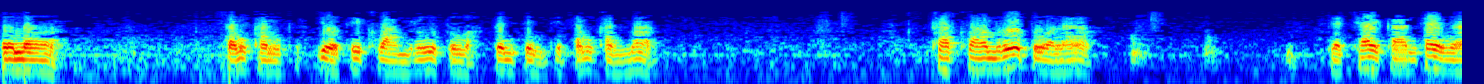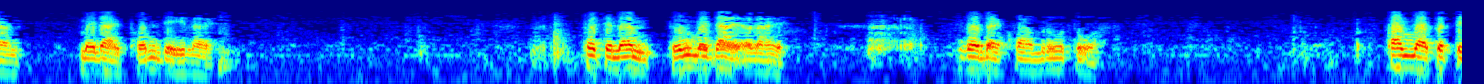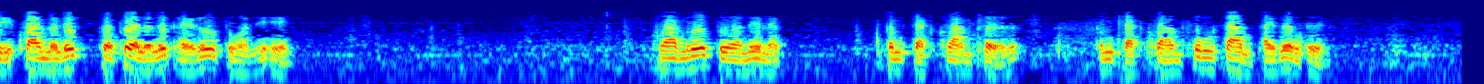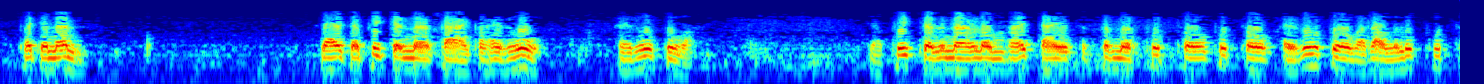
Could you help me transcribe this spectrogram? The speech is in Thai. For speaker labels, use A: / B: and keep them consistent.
A: ภาวนาสำคัญอยู่ที่ความรู้ตัว เป็นสิ่งที่สำคัญมาก ขาดความรู้ตัวแล้วจะใช้การใช้งานไม่ได้ผลดีเลย เพราะฉะนั้นถึงไม่ได้อะไรก็ได้ความรู้ตัว คำว่าสติความระลึกก็เพื่อระลึกให้รู้ตัวนี้เอง ความรู้ตัวนี่แหละกำจัดความเผลอกำจัดความฟุ้งซ่านไปเรื่องอื่น เพราะฉะนั้นเราจะพิจารณากายก็ให้รู้ ให้รู้ตัว จะพิจารณาลมหายใจกำหนดพุทโธพุทโธให้รู้ตัวว่าเราระลึกพุทโธ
